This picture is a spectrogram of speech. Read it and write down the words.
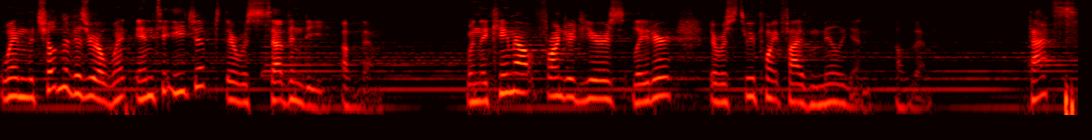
when the children of Israel went into Egypt, there was 70 of them. When they came out 400 years later, there was 3.5 million of them. That's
